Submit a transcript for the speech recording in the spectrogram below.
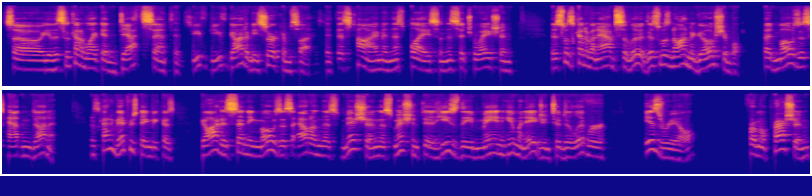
So this is kind of like a death sentence. You've, you've got to be circumcised at this time, in this place, in this situation. This was kind of an absolute. This was non negotiable. But Moses hadn't done it. And it's kind of interesting because God is sending Moses out on this mission, this mission to, he's the main human agent to deliver Israel from oppression.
